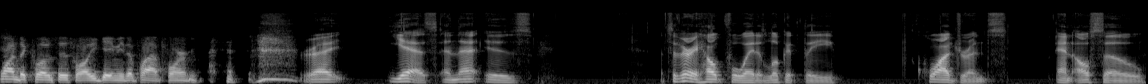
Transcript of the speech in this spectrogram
wanted to close this while you gave me the platform. right. Yes, and that is that's a very helpful way to look at the quadrants and also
